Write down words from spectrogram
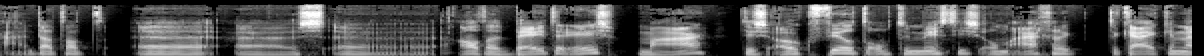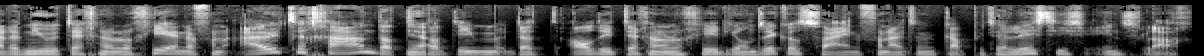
ja, dat, dat eh, eh, eh, altijd beter is. Maar het is ook veel te optimistisch om eigenlijk te kijken naar de nieuwe technologie en ervan uit te gaan dat, Ja. dat, die, dat al die technologieën die ontwikkeld zijn vanuit een kapitalistische inslag,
